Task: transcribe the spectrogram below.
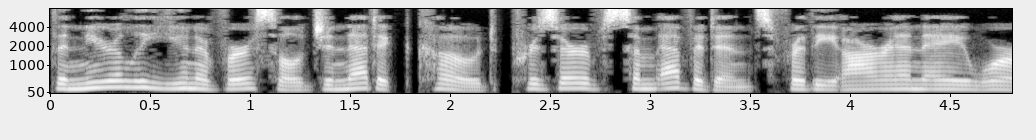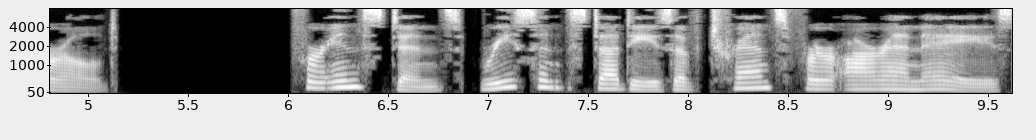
The nearly universal genetic code preserves some evidence for the RNA world. For instance, recent studies of transfer RNAs,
